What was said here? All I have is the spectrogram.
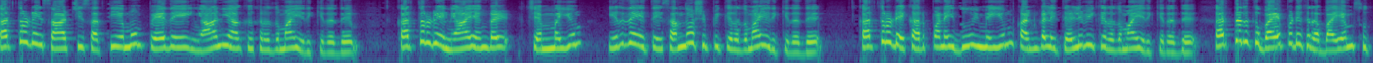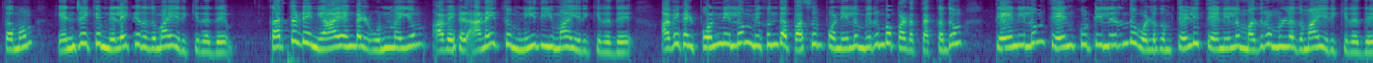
கர்த்தருடைய சாட்சி சத்தியமும் பேதையை ஞானியாக்குகிறதுமாய் இருக்கிறது. கர்த்தருடைய நியாயங்கள் செம்மையும் இருதயத்தை சந்தோஷிப்பிக்கிறதுமாய் இருக்கிறது கர்த்தருடைய கற்பனை தூய்மையும் கண்களை தெளிவிக்கிறதுமாய் இருக்கிறது கர்த்தருக்கு பயப்படுகிற பயம் சுத்தமும் என்றைக்கும் நிலைக்கிறதுமாய் இருக்கிறது கர்த்தருடைய நியாயங்கள் உண்மையும் அவைகள் அனைத்தும் நீதியுமாய் இருக்கிறது அவைகள் பொன்னிலும் மிகுந்த பசும் பொன்னிலும் விரும்பப்படத்தக்கதும் தேனிலும் தேன்கூட்டிலிருந்து ஒழுகும் தெளி தேனிலும் மதுரமுள்ளதுமாய் இருக்கிறது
